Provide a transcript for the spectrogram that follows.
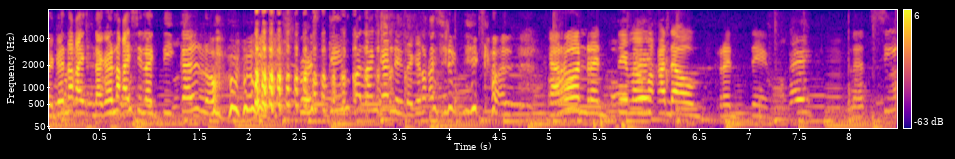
Daga na kay silagtikal no. First game pa lang ganit, daga na kay silagtikal. Karon red team ang makadaog. Red team. Let's see!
